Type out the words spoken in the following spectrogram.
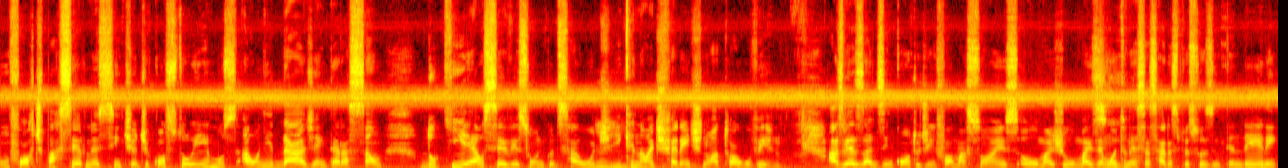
um forte parceiro nesse sentido de construirmos a unidade e a interação do que é o Serviço Único de Saúde uhum. e que não é diferente no atual governo. Às vezes há desencontro de informações, ô Maju, mas é Sim. muito necessário as pessoas entenderem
